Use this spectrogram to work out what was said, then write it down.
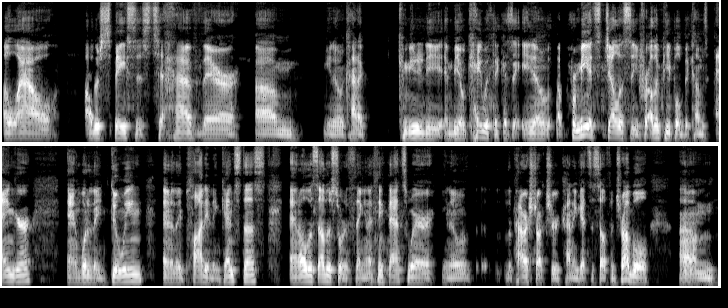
allow other spaces to have their, um, you know, kind of community and be okay with it. Because you know, for me, it's jealousy. For other people, it becomes anger. And what are they doing? And are they plotting against us? And all this other sort of thing. And I think that's where you know the power structure kind of gets itself in trouble. Um,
